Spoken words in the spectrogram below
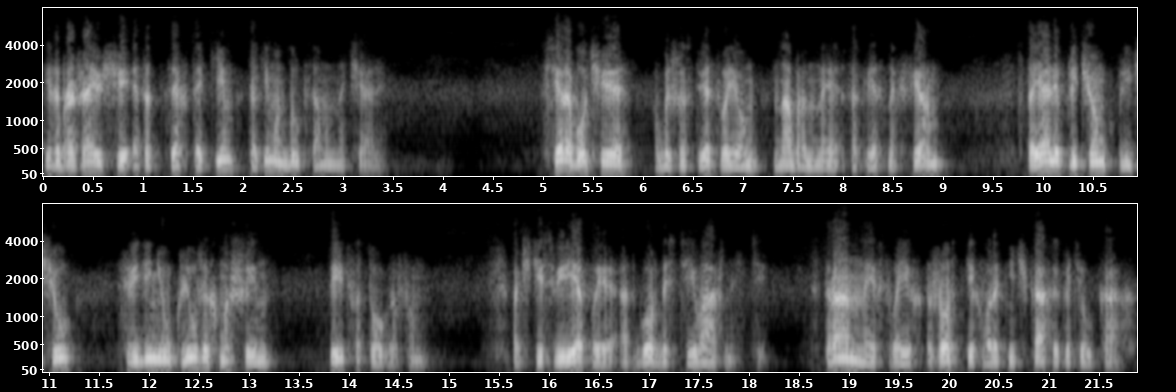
изображающая этот цех таким, каким он был в самом начале. Все рабочие, в большинстве своем набранные с окрестных ферм, стояли плечом к плечу среди неуклюжих машин перед фотографом почти свирепые от гордости и важности, странные в своих жестких воротничках и котелках.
